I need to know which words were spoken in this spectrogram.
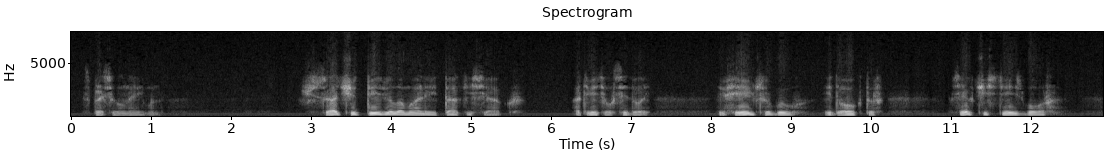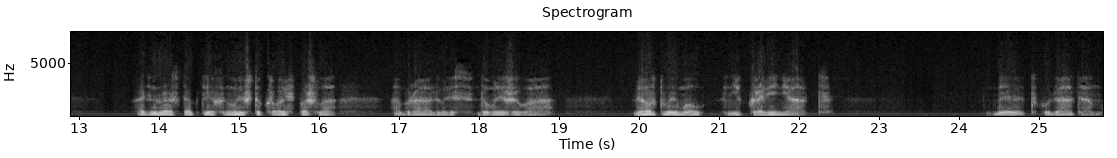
— спросил Нейман. «Часа четыре ломали и так, и сяк», — ответил Седой. «И фельдшер был, и доктор, всех частей сбор. Один раз так тряхнули, что кровь пошла. Обрадовались, думали, жива. Мертвые, мол, не кровенят. Нет, куда там?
